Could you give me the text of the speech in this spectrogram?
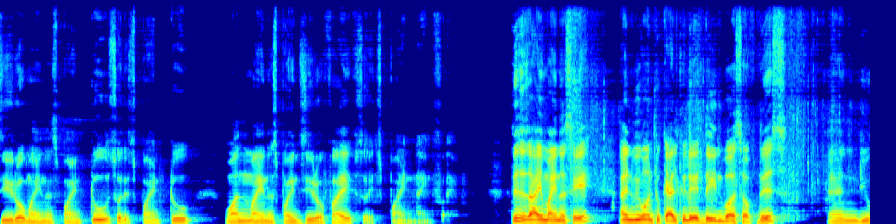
0 minus 0.2 so it's 0.2 1 minus 0.05 so it's 0.95 this is i minus a and we want to calculate the inverse of this and you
